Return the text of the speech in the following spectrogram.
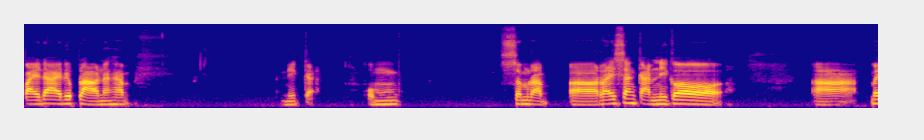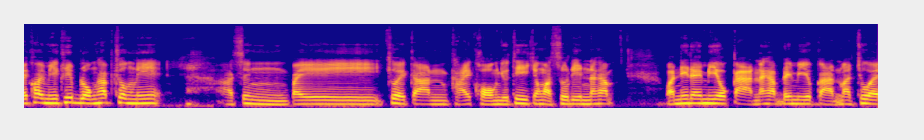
ไปได้หรือเปล่านะครับอันนี้ก็ผมสำหรับไร้สังกัดนี่ก็ไม่ค่อยมีคลิปลงครับช่วงนี้ ซึ่งไปช่วยการขายของอยู่ที่จังหวัดสุรินทร์นะครับ วันนี้ได้มีโอกาสนะครับ ได้มีโอกาสมาช่วย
